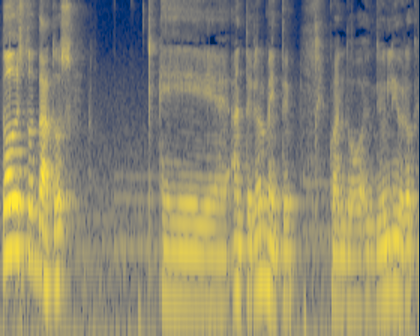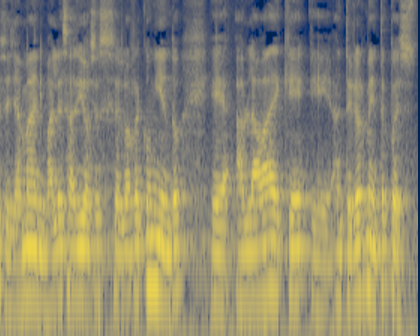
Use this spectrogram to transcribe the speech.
Todos estos datos eh, anteriormente, cuando de un libro que se llama Animales a Dioses, se lo recomiendo, eh, hablaba de que anteriormente pues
